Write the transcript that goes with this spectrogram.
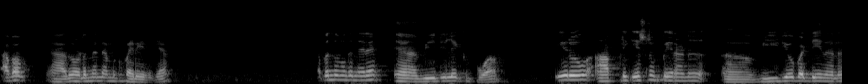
അപ്പം അത് ഉടൻ തന്നെ നമുക്ക് പരിഹരിക്കാം. അപ്പം നമുക്ക് നേരെ വീഡിയോയിലേക്ക് പോവാം. ഈ ഒരു ആപ്ലിക്കേഷന്റെ പേരാണ് വീഡിയോ ബഡ്ഡി എന്നാണ്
